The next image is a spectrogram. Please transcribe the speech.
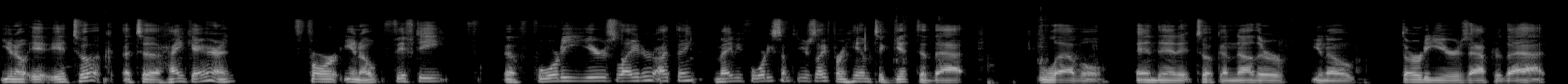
you know, it, it took uh, to Hank Aaron for you know 50, uh, 40 years later, I think maybe forty something years later, for him to get to that level, and then it took another you know thirty years after that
